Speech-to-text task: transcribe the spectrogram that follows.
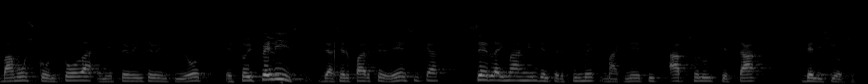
Vamos con toda en este 2022. Estoy feliz de hacer parte de Ésica, ser la imagen del perfume Magnetic Absolute que está delicioso,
